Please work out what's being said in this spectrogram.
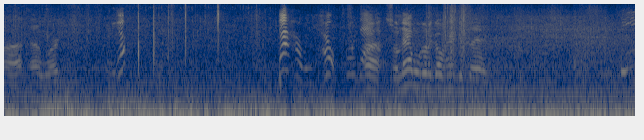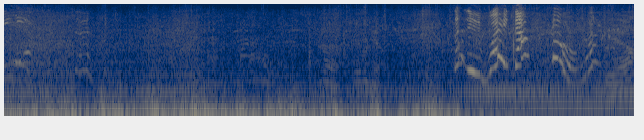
All right, that'll work. Yep. That's how we help for All that. right. So now we're gonna go ahead and get the eggs. Yeah. All right, here we go. That is way down low. What? Yeah.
